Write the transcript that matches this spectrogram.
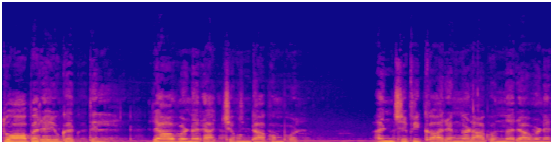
ദ്വാപരയുഗത്തിൽ രാവണ രാജ്യമുണ്ടാകുമ്പോൾ അഞ്ച് വികാരങ്ങളാകുന്ന രാവണൻ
